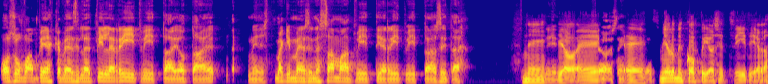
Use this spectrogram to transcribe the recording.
osuvampi ehkä vielä silleen, että Ville retweettaa jotain, niin sitten mäkin menen sinne samaan twiittiin ja retweettaa sitä. Niin, niin joo, ei, ei. Niin, Mieluummin kopioisit twiitin ja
